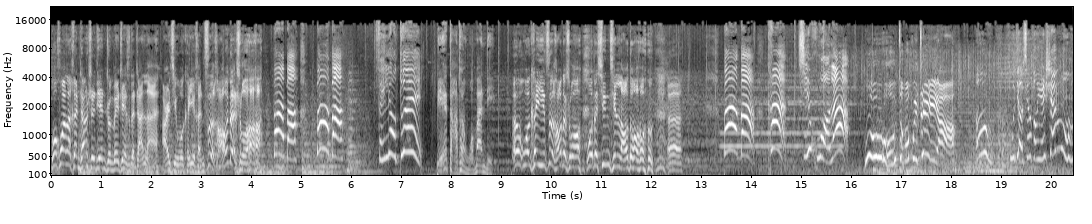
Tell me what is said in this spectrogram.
我花了很长时间准备这次的展览，而且我可以很自豪地说，爸爸，爸爸，肥料队，别打断我，曼迪。呃，我可以自豪地说，我的辛勤劳动，呃，爸爸，看，起火了！哦，怎么会这样？哦，呼叫消防员山姆。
